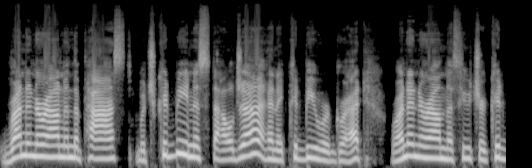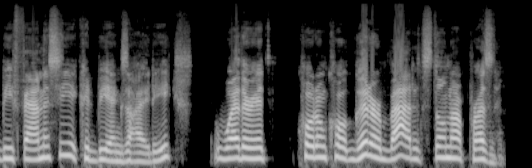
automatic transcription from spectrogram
Running around in the past, which could be nostalgia and it could be regret. Running around the future could be fantasy, it could be anxiety. Whether it's quote unquote good or bad, it's still not present.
